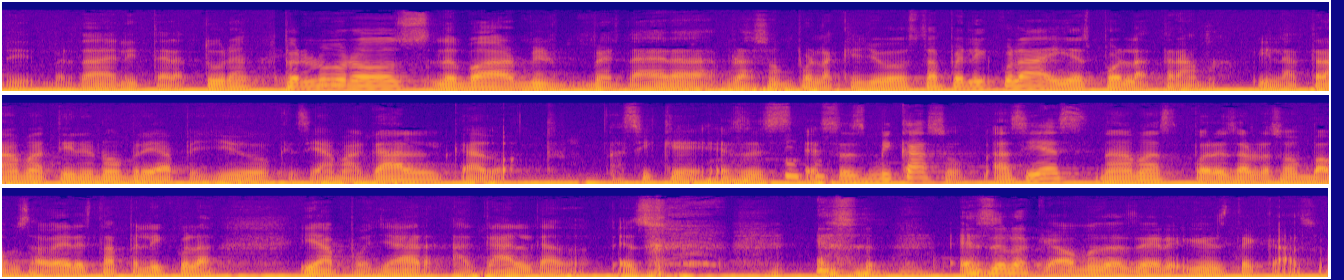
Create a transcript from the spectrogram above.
de, ¿verdad? de literatura. Pero número dos, les voy a dar mi verdadera razón por la que yo veo esta película y es por la trama. Y la trama tiene nombre y apellido que se llama Gal Gadot. Así que ese es, ese es mi caso. Así es, nada más por esa razón vamos a ver esta película y apoyar a Gal Gadot. Eso, eso, eso es lo que vamos a hacer en este caso.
